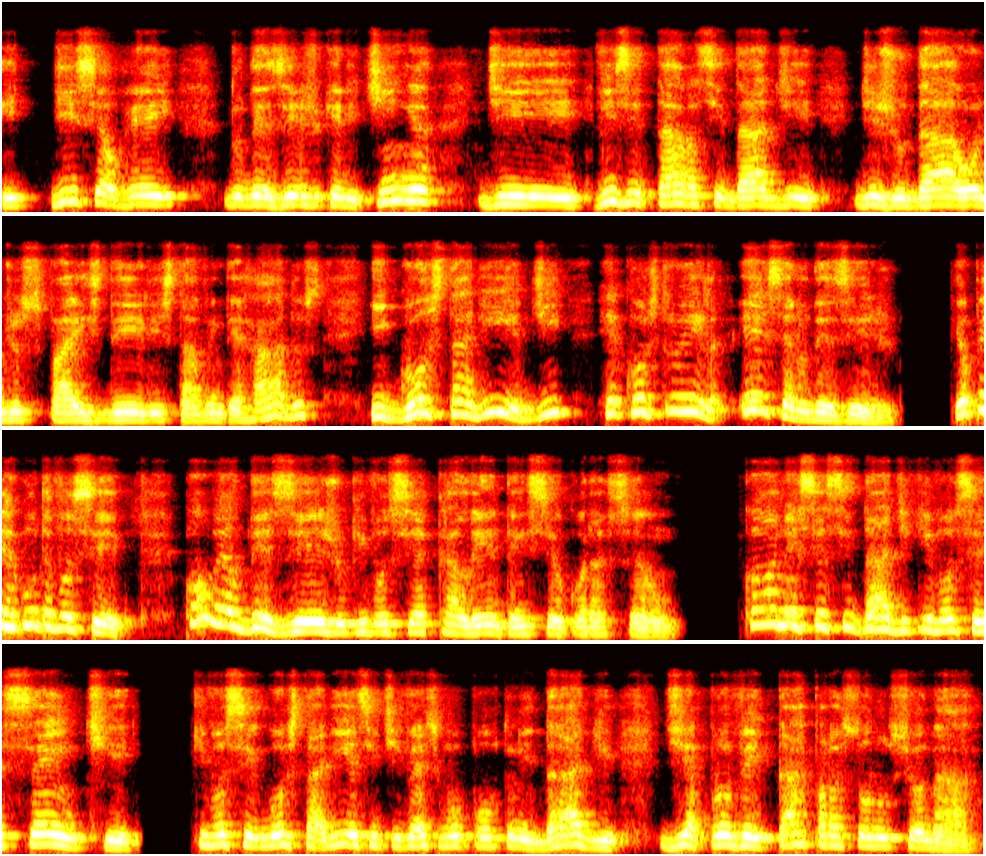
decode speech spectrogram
E disse ao rei do desejo que ele tinha de visitar a cidade de Judá, onde os pais dele estavam enterrados, e gostaria de reconstruí-la. Esse era o desejo. Eu pergunto a você: qual é o desejo que você acalenta em seu coração? Qual a necessidade que você sente, que você gostaria, se tivesse uma oportunidade, de aproveitar para solucionar?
